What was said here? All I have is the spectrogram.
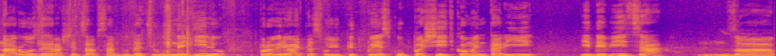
на розіграші це все буде цілу неділю. провіряйте свою підписку, пишіть коментарі і дивіться за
